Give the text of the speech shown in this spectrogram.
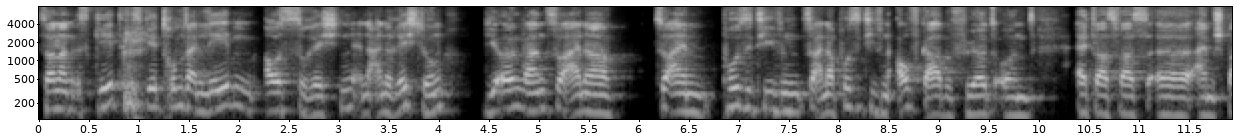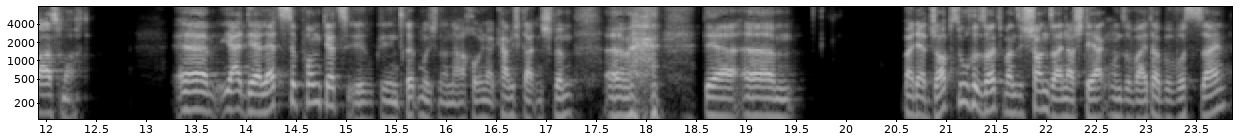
sondern es geht, es geht drum, sein Leben auszurichten in eine Richtung, die irgendwann zu einer zu einem positiven, zu einer positiven Aufgabe führt und etwas, was äh, einem Spaß macht. Äh, ja, der letzte Punkt jetzt, den dritten muss ich noch nachholen, da kam ich gerade ins Schwimmen. Ähm, der ähm, bei der Jobsuche sollte man sich schon seiner Stärken und so weiter bewusst sein.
